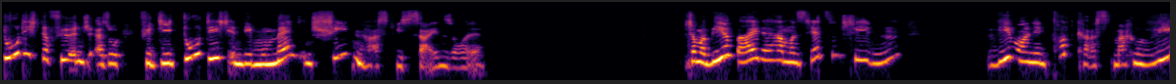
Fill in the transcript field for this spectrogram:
du dich dafür, also für die du dich in dem Moment entschieden hast, wie es sein soll. Schau mal, wir beide haben uns jetzt entschieden, wir wollen den Podcast machen. Wie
